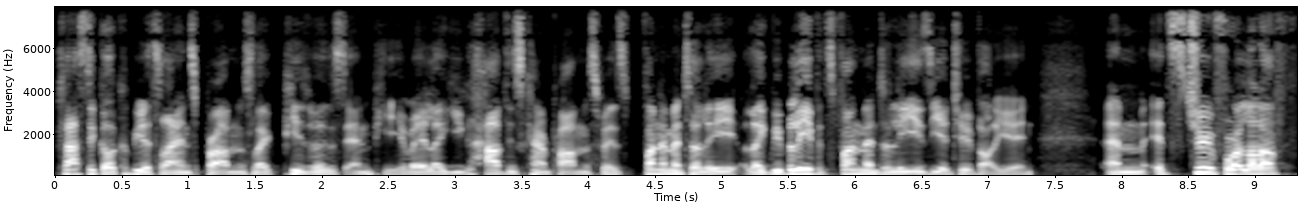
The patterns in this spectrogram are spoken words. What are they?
classical computer science problems like P versus NP, right? Like you have these kind of problems where it's fundamentally, like we believe it's fundamentally easier to evaluate. Um, it's true for a lot of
